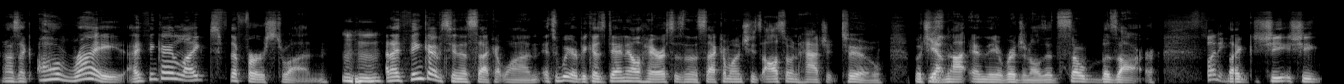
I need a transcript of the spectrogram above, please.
and I was like, oh right, I think I liked the first one. mhm. And I think I've seen the second one. It's weird because Danielle Harris is in the second one. She's also in Hatchet 2, but she's Yep. not in the originals. It's so bizarre. Funny. Like she she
